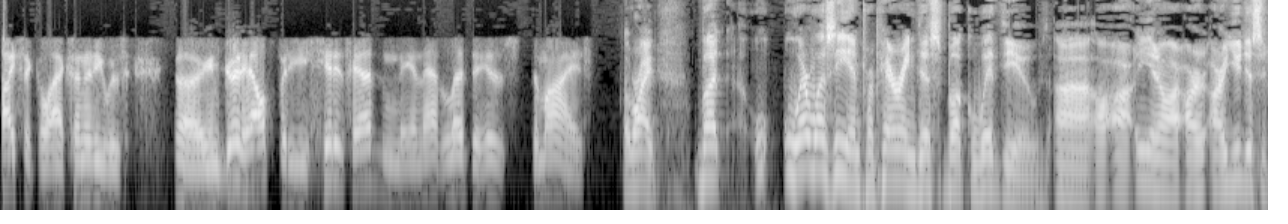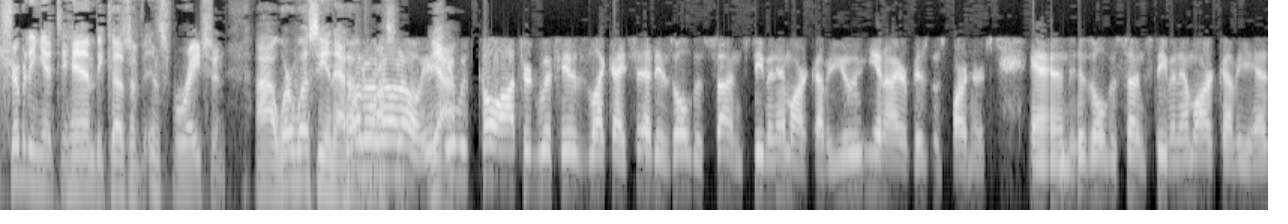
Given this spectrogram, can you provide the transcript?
bicycle accident. He was uh, in good health, but he hit his head, and, and that led to his demise. Right, but where was he in preparing this book with you? Uh, or, you know, are are you just attributing it to him because of inspiration? Uh, where was he in that no, whole no, process? No, no, no, yeah. it, was co-authored with his, like I said, his oldest son, Stephen M. R. Covey. You, he and I are business partners, and his oldest son, Stephen M. R. Covey, has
